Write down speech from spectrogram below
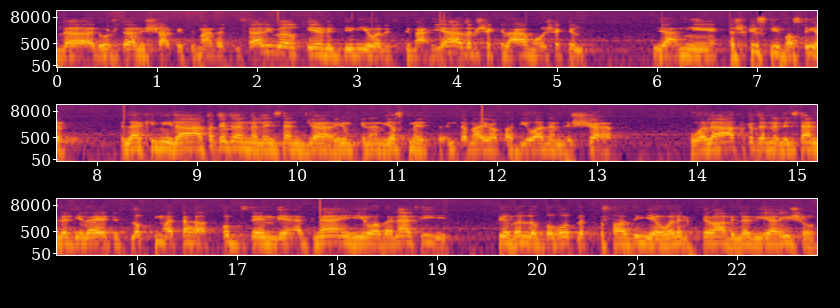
للوجدان الشعبي في المعنى الانساني والقيم الدينية والاجتماعية. هذا بشكل عام وشكل يعني تشخيصي بسيط لكني لا أعتقد أن الإنسان الجاهل يمكن أن يصمت عندما يعطى ديوانا للشعر ولا أعتقد أن الإنسان الذي لا يجد لقمة خبز لأبنائه وبناته في ظل الضغوط الاقتصادية والاغتراب الذي يعيشه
